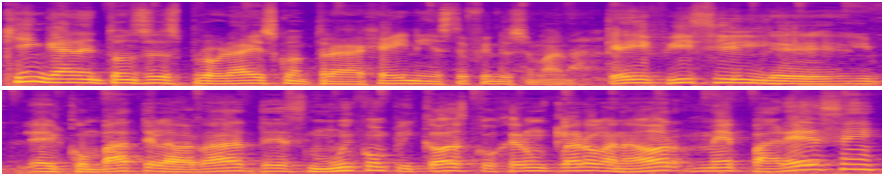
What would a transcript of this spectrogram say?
¿Quién gana entonces Prograis contra Haney este fin de semana? Qué difícil eh, el, el combate, la verdad, es muy complicado escoger un claro ganador. Me parece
